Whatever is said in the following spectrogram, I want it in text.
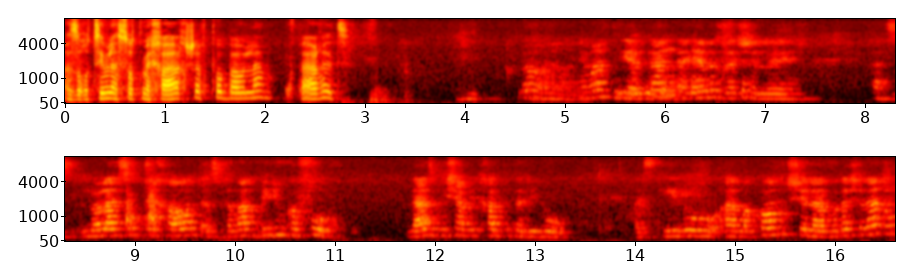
אז רוצים לעשות מחאה עכשיו פה בעולם, בארץ? לא, אני אומרת, היא העלתה את העניין הזה של לא לעשות מחאות, אז אמרת בדיוק הפוך. ואז משם התחלת את הדיבור. אז כאילו, המקום של העבודה שלנו,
